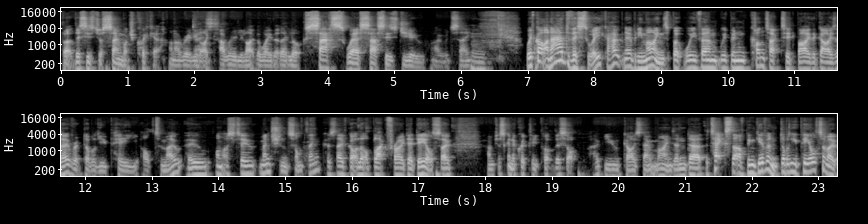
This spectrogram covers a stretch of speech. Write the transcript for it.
but this is just so much quicker and i really nice. like i really like the way that they look sass where sass is due i would say mm. we've got an ad this week i hope nobody minds but we've um, we've been contacted by the guys over at wp ultimo who want us to mention something because they've got a little black friday deal so I'm just going to quickly put this up. I hope you guys don't mind. And uh, the text that I've been given, WP Ultimo,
